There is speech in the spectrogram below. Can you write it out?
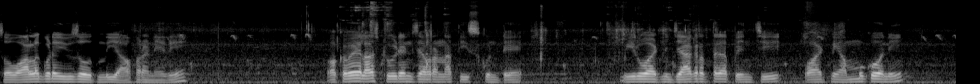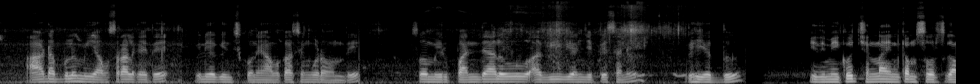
సో వాళ్ళకు కూడా యూజ్ అవుతుంది ఈ ఆఫర్ అనేది. ఒకవేళ స్టూడెంట్స్ ఎవరన్నా తీసుకుంటే మీరు వాటిని జాగ్రత్తగా పెంచి వాటిని అమ్ముకొని ఆ డబ్బులు మీ అవసరాలకైతే వినియోగించుకునే అవకాశం కూడా ఉంది. సో మీరు పందాలు అవి ఇవి అని చెప్పేసి అని వేయొద్దు. ఇది మీకు చిన్న ఇన్కమ్ సోర్స్గా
